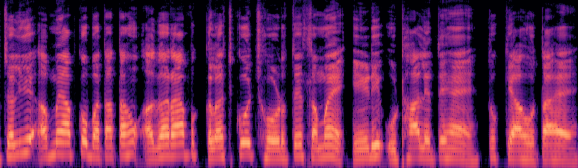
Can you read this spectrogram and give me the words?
चलिए अब मैं आपको बताता हूँ, अगर आप क्लच को छोड़ते समय एड़ी उठा लेते हैं तो क्या होता है?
